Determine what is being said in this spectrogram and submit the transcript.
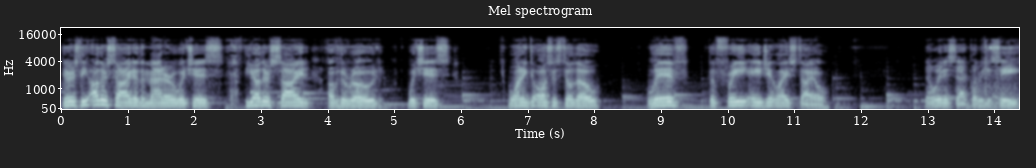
There's the other side of the matter, which is the other side of the road, which is wanting to also still, though, live the free agent lifestyle. Now, wait a sec. Let me just see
